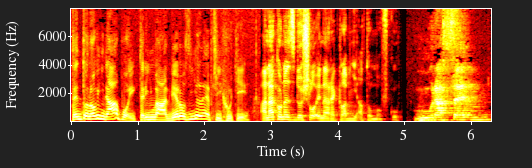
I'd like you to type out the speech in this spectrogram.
Tento nový nápoj, který má dvě rozdílné příchuti, A nakonec došlo i na reklamní atomovku. Můra sem,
